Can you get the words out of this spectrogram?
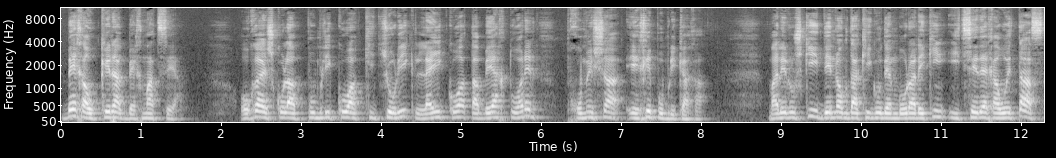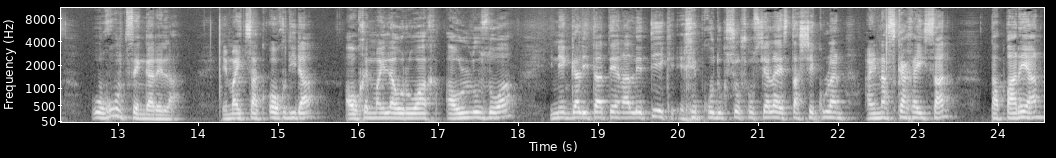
ber aukerak bermatzea. Horra eskola publikoa kitxorik, laikoa eta behartuaren promesa errepublikara. Maleruski denok dakigu denborarekin itzeder hauetaz urruntzen garela. Emaitzak hor dira, aurren maila oroak auluz doa, inegalitatean aldetik erreprodukzio soziala ez da sekulan ainazkarra izan, eta parean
